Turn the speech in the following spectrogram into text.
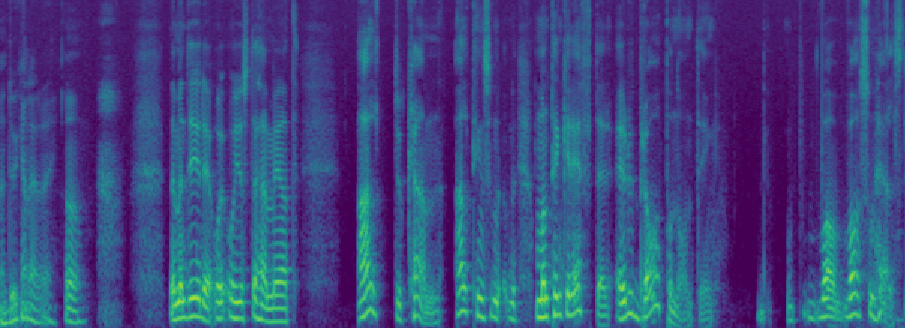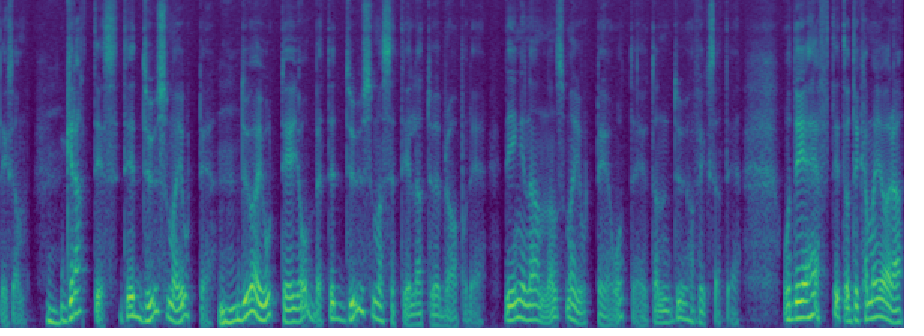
Men du kan lära dig. Ja. Nej, men det är ju det. Och, och just det här med att allt du kan, allting som... Om man tänker efter, är du bra på någonting? Vad, vad som helst liksom. Grattis, det är du som har gjort det. Du har gjort det jobbet. Det är du som har sett till att du är bra på det. Det är ingen annan som har gjort det åt dig, utan du har fixat det. Och det är häftigt och det kan man göra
